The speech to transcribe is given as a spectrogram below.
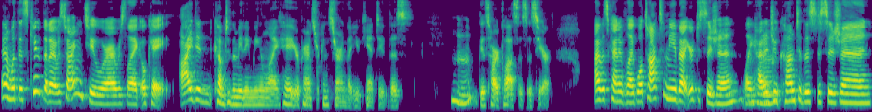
And with this kid that I was talking to, where I was like, okay, I didn't come to the meeting being like, hey, your parents are concerned that you can't do this, mm-hmm. these hard classes this year. I was kind of like, well, talk to me about your decision. Like, how did Mhm. you come to this decision?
